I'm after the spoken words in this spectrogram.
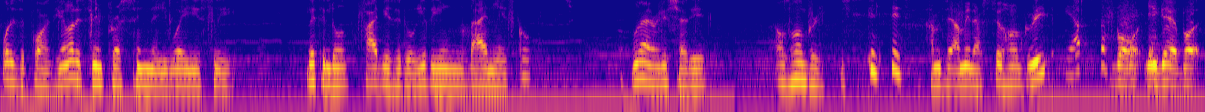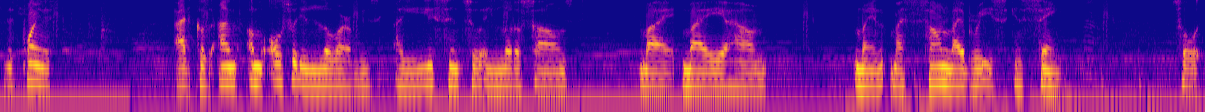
what is the point? You're not the same person that you were. Let alone five years ago. Let alone nine years ago. When I released Sade, I was hungry. I'm, I mean, I'm still hungry. Yep. But you get, but the point is, because I'm I'm also a lover of music. I listen to a lot of sounds. My my um my my sound library is insane. So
